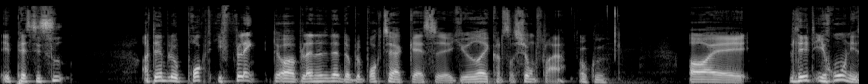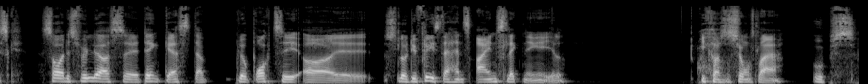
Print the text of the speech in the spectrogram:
et pesticid, og den blev brugt i flæng. Det var blandt andet den, der blev brugt til at gasse jøder i koncentrationslejre. Åh, oh, gud. Og øh, lidt ironisk, så er det selvfølgelig også øh, den gas, der blev brugt til at øh, slå de fleste af hans egen slægtninge ihjel i koncentrationslejre, Ups.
